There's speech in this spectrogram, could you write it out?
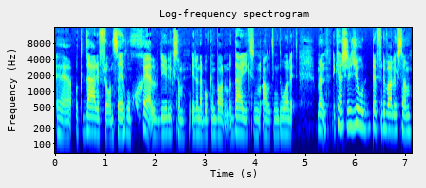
Eh, och därifrån säger hon själv, det är ju liksom i den där boken Barndom, där gick liksom allting dåligt. Men det kanske det gjorde, för det var liksom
